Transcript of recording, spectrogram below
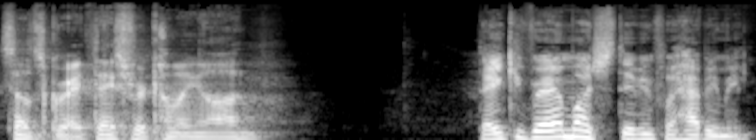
Sounds great. Thanks for coming on. Thank you very much, Stephen, for having me.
